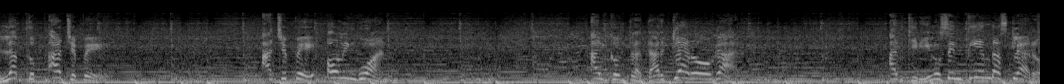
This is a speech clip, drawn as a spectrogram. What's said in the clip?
Laptop HP. HP All-in-One. Al contratar Claro Hogar. Adquirilos en tiendas Claro.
